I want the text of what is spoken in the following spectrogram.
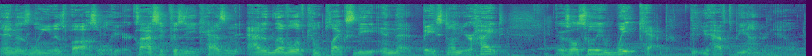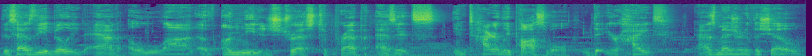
and as lean as possible here. Classic physique has an added level of complexity in that based on your height, there's also a weight cap that you have to be under now. This has the ability to add a lot of unneeded stress to prep as it's entirely possible that your height as measured at the show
